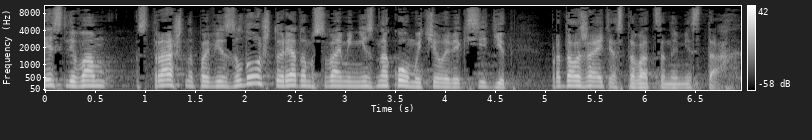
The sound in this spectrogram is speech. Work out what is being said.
Если вам страшно повезло, что рядом с вами незнакомый человек сидит, продолжайте оставаться на местах.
